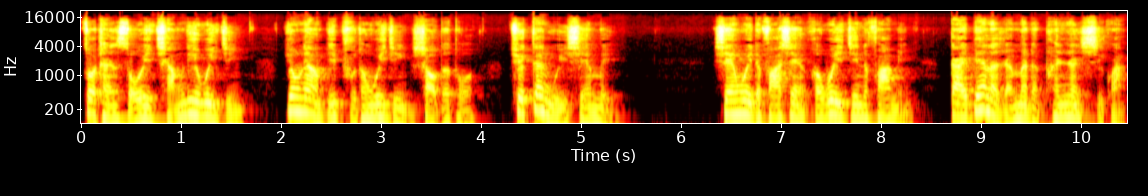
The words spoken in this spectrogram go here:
做成所谓强力味精，用量比普通味精少得多，却更为鲜美。鲜味的发现和味精的发明，改变了人们的烹饪习惯。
